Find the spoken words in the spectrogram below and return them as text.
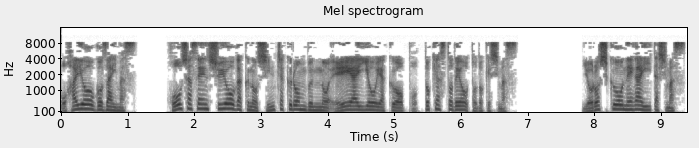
おはようございます。放射線腫瘍学の新着論文の AI 要約をポッドキャストでお届けします。よろしくお願いいたします。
